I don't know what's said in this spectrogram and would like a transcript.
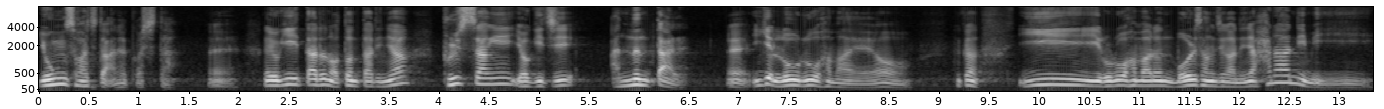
용서하지도 않을 것이다. 예. 여기 이 딸은 어떤 딸이냐? 불쌍히 여기지 않는 딸. 예. 이게 로루하마예요. 그러니까 이 로루하마는 뭘 상징하느냐? 하나님이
